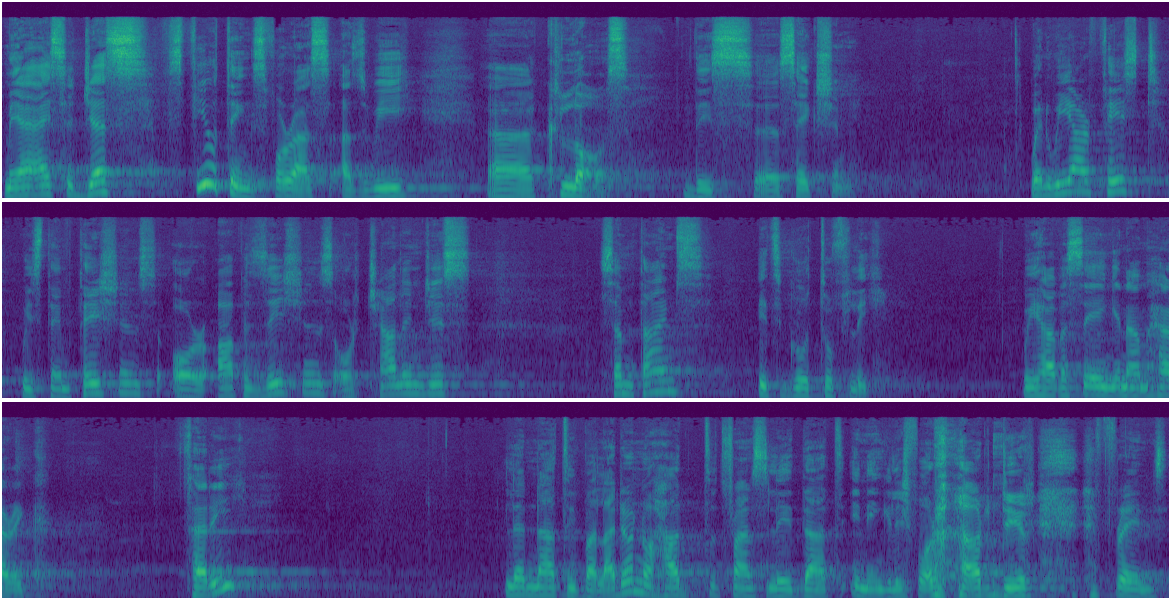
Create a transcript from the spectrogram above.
May I suggest a few things for us as we uh, close this uh, section. When we are faced with temptations or oppositions or challenges, sometimes it's good to flee. We have a saying in Amharic, Feri Lenatibal. I don't know how to translate that in English for our dear friends.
